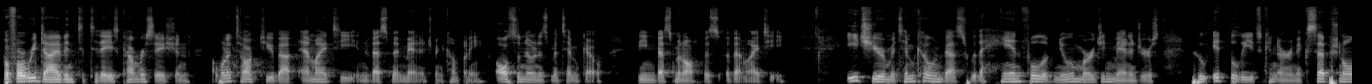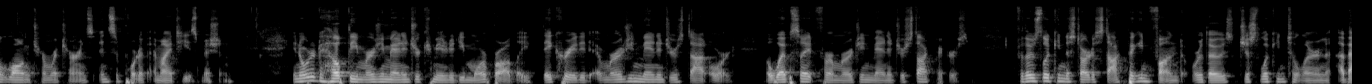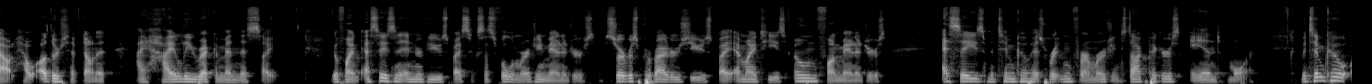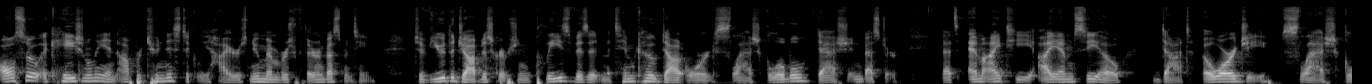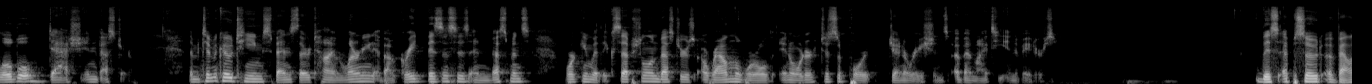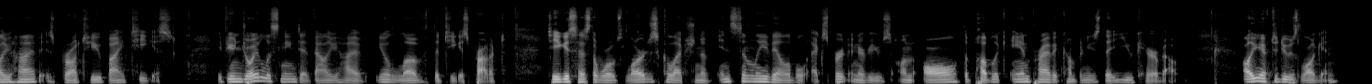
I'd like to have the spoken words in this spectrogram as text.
Before we dive into today's conversation, I want to talk to you about MIT Investment Management Company, also known as MITIMCo, the investment office of MIT. Each year, MITIMCo invests with a handful of new emerging managers who it believes can earn exceptional long term returns in support of MIT's mission. In order to help the emerging manager community more broadly, they created emergingmanagers.org, a website for emerging manager stock pickers. For those looking to start a stock picking fund or those just looking to learn about how others have done it, I highly recommend this site. You'll find essays and interviews by successful emerging managers, service providers used by MIT's own fund managers, essays MITIMCo has written for emerging stock pickers, and more. MITIMCo also occasionally and opportunistically hires new members for their investment team. To view the job description, please visit mitimco.org slash global dash investor. That's M-I-T-I-M-C-O dot O-R-G slash global dash investor. The MITIMCo team spends their time learning about great businesses and investments, working with exceptional investors around the world in order to support generations of MIT innovators. This episode of Value Hive is brought to you by Tegus. If you enjoy listening to Value Hive, you'll love the Tegus product. Tegus has the world's largest collection of instantly available expert interviews on all the public and private companies that you care about. All you have to do is log in.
